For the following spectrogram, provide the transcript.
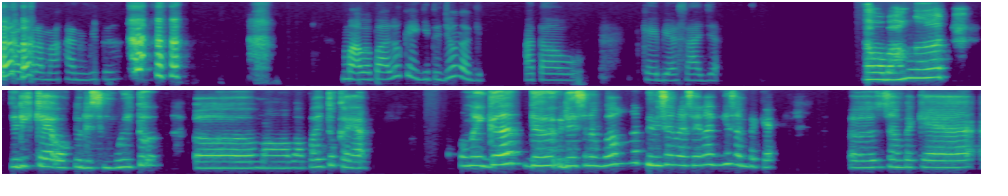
Kayak gak pernah makan gitu. Mak bapak lu kayak gitu juga gak gitu? Atau kayak biasa aja? Sama banget. Jadi kayak waktu udah sembuh itu uh, mama papa itu kayak oh my god udah, udah seneng banget udah bisa ngerasain lagi. Sampai kayak uh, sampai kayak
